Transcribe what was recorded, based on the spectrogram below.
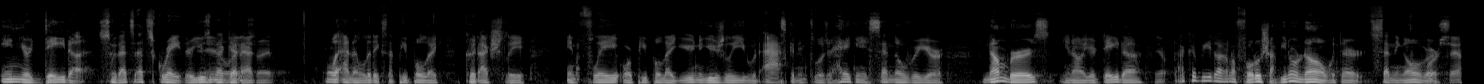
in your data. So that's that's great. They're using that again Analytics, at right? analytics that people like could actually inflate or people that you usually you would ask an influencer hey can you send over your numbers you know your data? Yep. that could be on a photoshop. You don't know what they're sending over. course, yeah.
